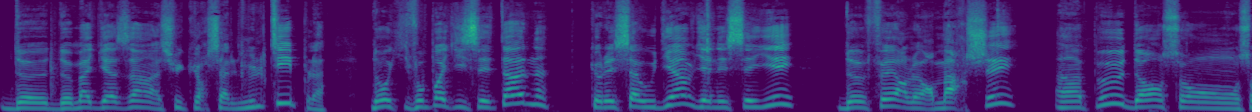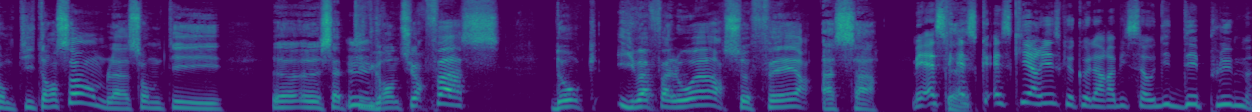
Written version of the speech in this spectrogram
de, magasin à succursales multiples. Donc il faut pas qu'il s'étonne que les Saoudiens viennent essayer de faire leur marché un peu dans son, son petit ensemble, son petit, euh, sa petite mm. grande surface. Donc il va falloir se faire à ça. Mais est-ce est qu'il y a risque que l'Arabie Saoudite déplume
